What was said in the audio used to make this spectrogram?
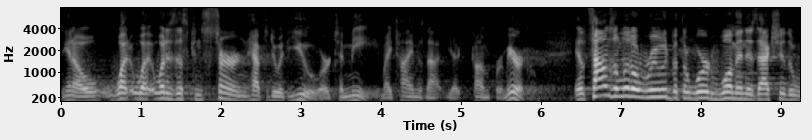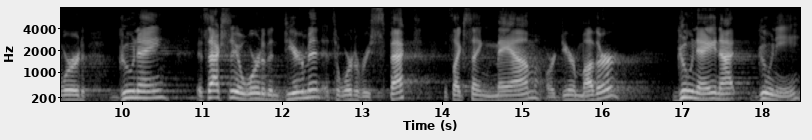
you know, what, what, what does this concern have to do with you or to me? My time has not yet come for a miracle. It sounds a little rude, but the word woman is actually the word gune. It's actually a word of endearment, it's a word of respect. It's like saying ma'am or dear mother. Gune, not goonie,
